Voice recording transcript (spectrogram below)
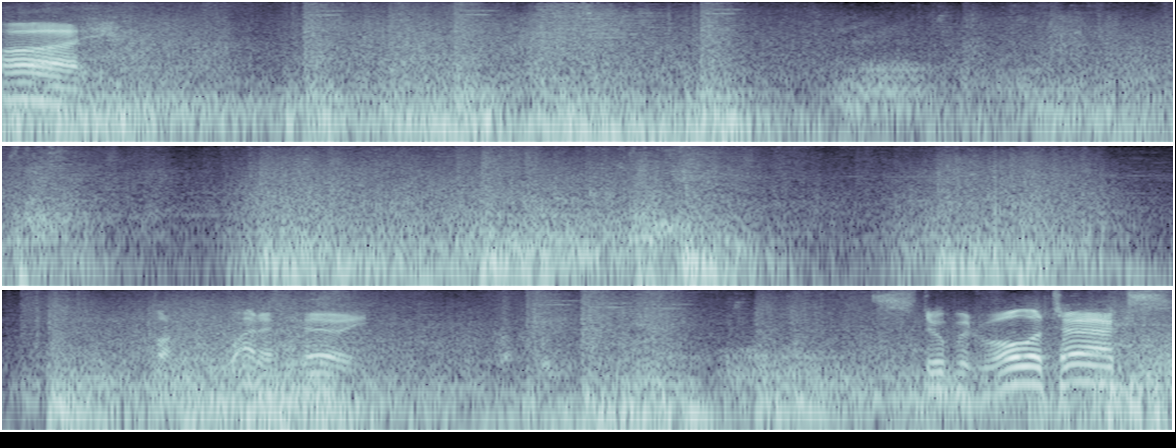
Aye. Fuck, what a hurry. Stupid roll attacks.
